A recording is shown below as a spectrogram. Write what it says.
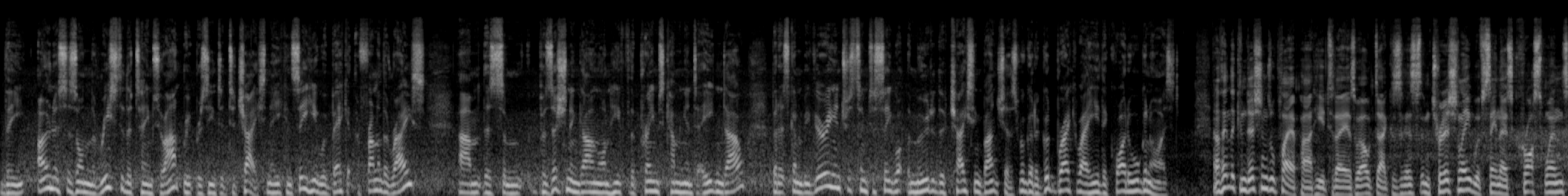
the onus is on the rest of the teams who aren't represented to chase. Now you can see here we're back at the front of the race. Um, there's some positioning going on here for the Preems coming into Edendale, but it's going to be very interesting to see what the mood of the chasing bunch is. We've got a good breakaway here, they're quite organised. And I think the conditions will play a part here today as well, Doug, because traditionally we've seen those crosswinds,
